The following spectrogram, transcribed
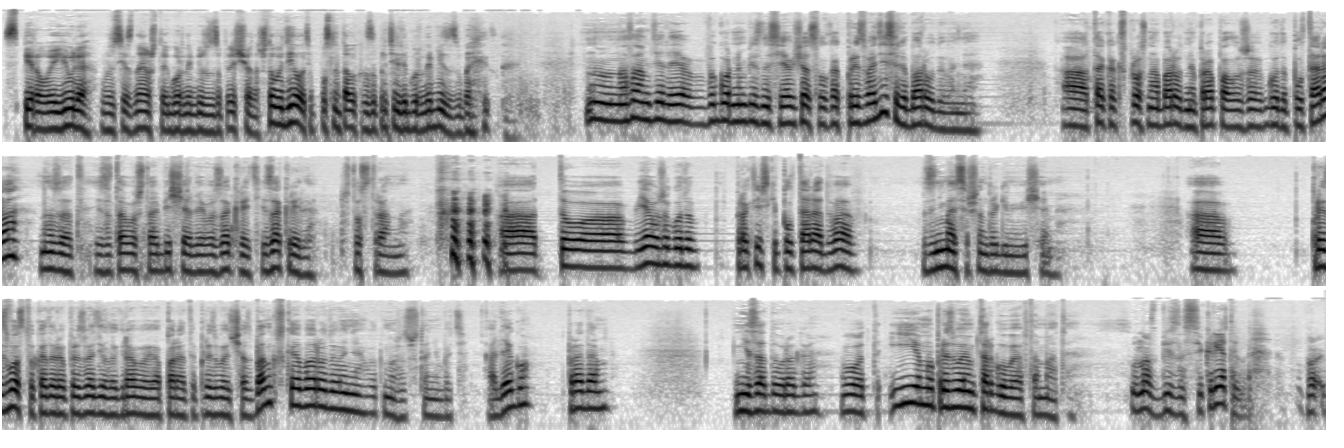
с 1 июля мы все знаем, что игорный бизнес запрещен. Что вы делаете после того, как запретили игорный бизнес, Борис? Ну, на самом деле, в игорном бизнесе я участвовал как производитель оборудования. А так как спрос на оборудование пропал уже года полтора назад из-за того, что обещали его закрыть, и закрыли, что странно, а, то я уже года практически полтора-два занимаюсь совершенно другими вещами. А производство, которое производило игровые аппараты, производит сейчас банковское оборудование. Вот, может, что-нибудь Олегу продам. Не задорого. Вот. И мы производим торговые автоматы. У нас бизнес-секреты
